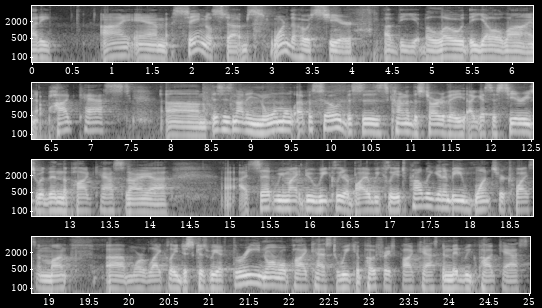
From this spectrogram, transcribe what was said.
everybody. I am Samuel Stubbs, one of the hosts here of the Below the Yellow Line podcast. Um, this is not a normal episode. This is kind of the start of a, I guess, a series within the podcast and I, uh, I said we might do weekly or bi-weekly. It's probably going to be once or twice a month, uh, more likely, just because we have three normal podcasts a week: a post-race podcast, a midweek podcast,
